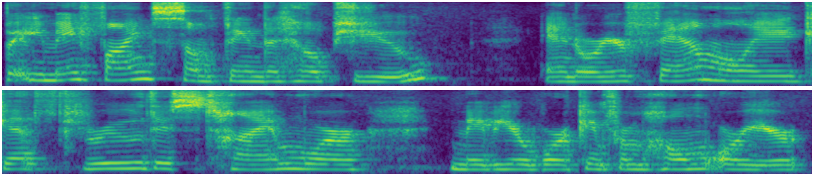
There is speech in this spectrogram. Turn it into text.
But you may find something that helps you and or your family get through this time where maybe you're working from home or you're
